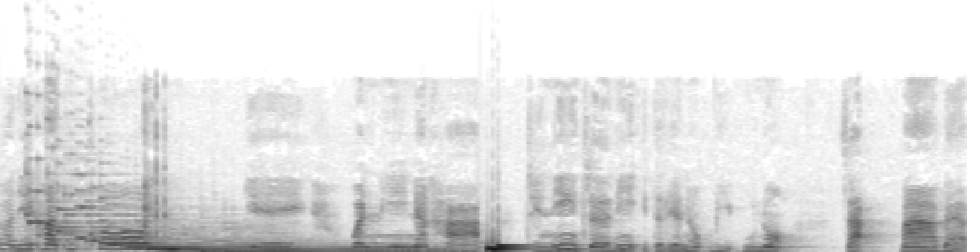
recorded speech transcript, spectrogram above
สวัสดีค่ะทุกคน เย้วันนี้นะคะจินนี่เจอร์นี่อิตาเลียโนบิอุโนจะมาแบบ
